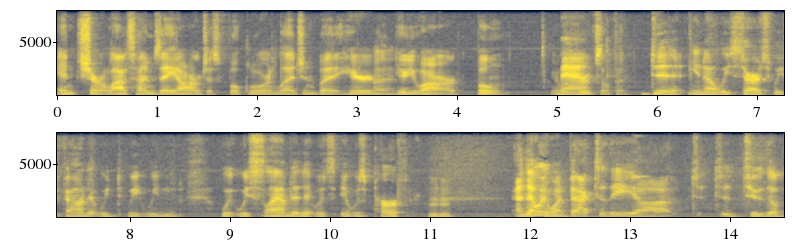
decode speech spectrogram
And sure, a lot of times they are just folklore and legend. But here, Right. here you are, boom, you're Man. prove something. Did it? You know, we searched, we found it, we we we we, we slammed it. It was it was perfect. Mhm. And then we went back to the uh, to, to, to the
